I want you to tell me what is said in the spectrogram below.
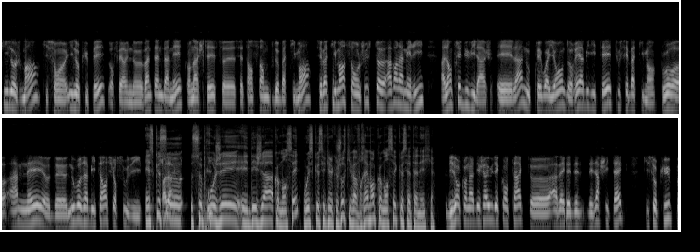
six logements qui sont euh, inoccupés. Ça faire une vingtaine d'années qu'on a acheté cet ensemble de bâtiments. Ces bâtiments sont juste avant la mairie à l'entrée du village. Et là, nous prévoyons de réhabiliter tous ces bâtiments pour euh, amener euh, de nouveaux habitants sur Souzy. Est-ce que ce, ce, projet est déjà commencé ou est-ce que c'est quelque chose qui va vraiment commencer que cette année? Disons qu'on a déjà eu des contacts euh, avec des, des architectes qui s'occupent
